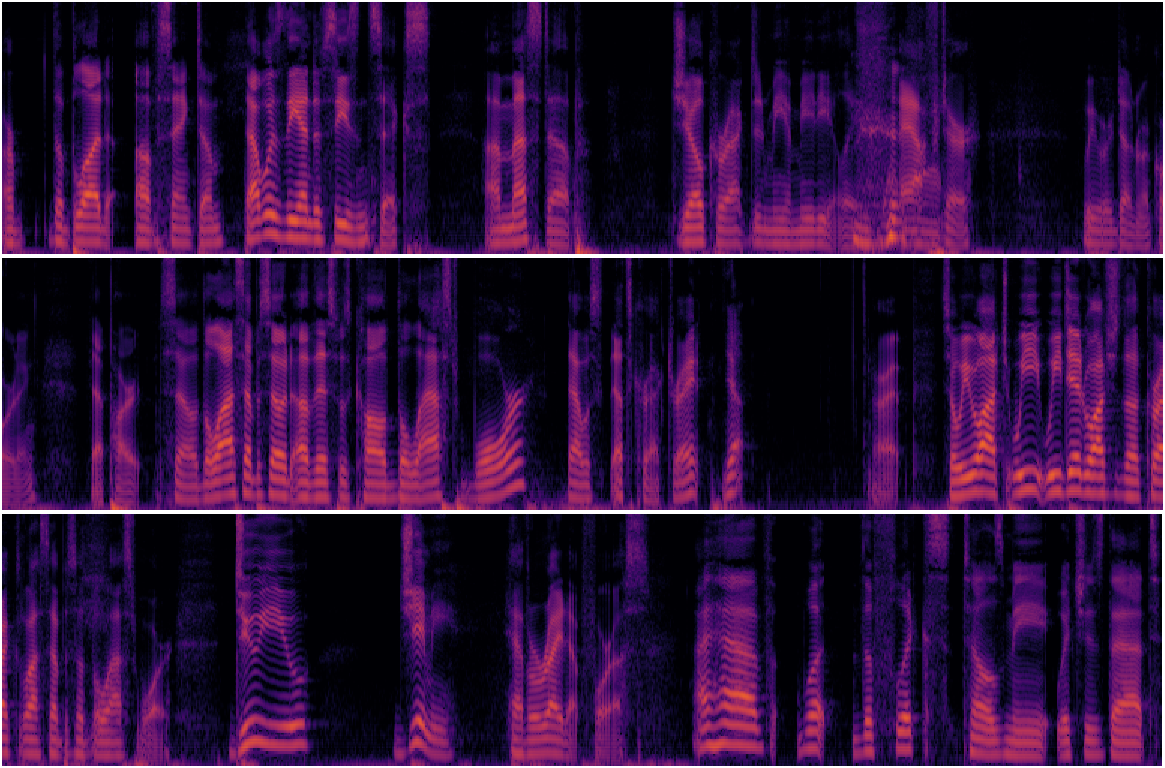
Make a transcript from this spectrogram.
or The Blood of Sanctum. That was the end of season six. I messed up. Joe corrected me immediately after we were done recording that part. So the last episode of this was called The Last War. That was that's correct, right? Yeah. All right. So we watch we we did watch the correct last episode, The Last War. Do you, Jimmy, have a write up for us? I have what the flicks tells me, which is that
